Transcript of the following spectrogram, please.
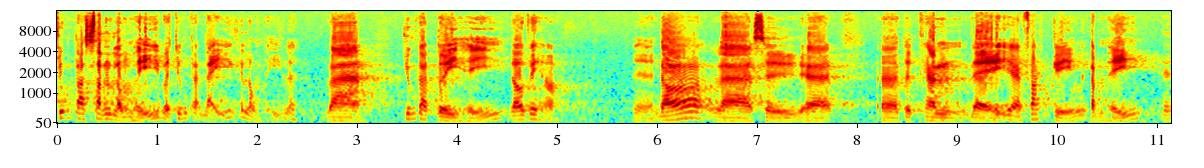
chúng ta sanh lòng hỷ và chúng ta đẩy cái lòng hỷ lên và chúng ta tùy hỷ đối với họ à, đó là sự à, à, thực hành để à, phát triển tâm hỷ ha.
